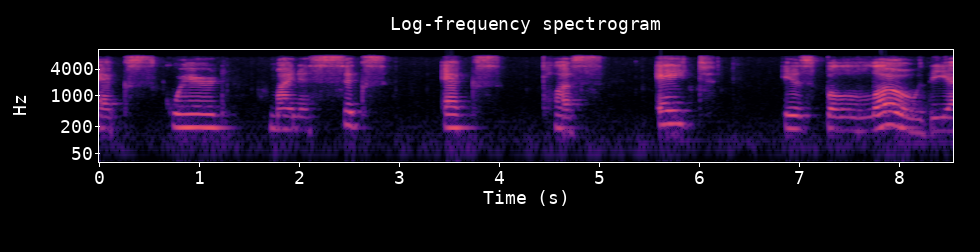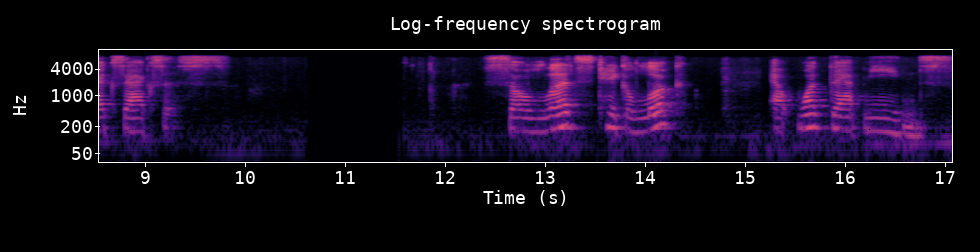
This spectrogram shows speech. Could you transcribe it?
3x squared minus 6x plus 8 is below the x-axis. So let's take a look at what that means.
